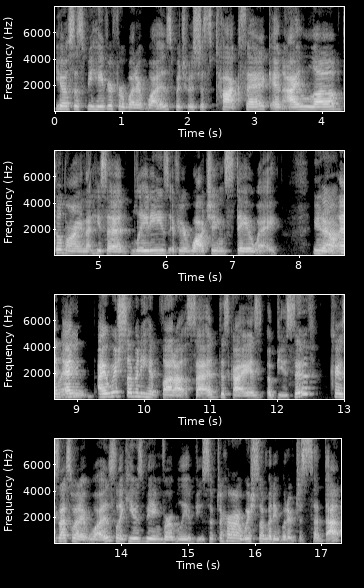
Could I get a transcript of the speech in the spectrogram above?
Yosef's behavior for what it was, which was just toxic. And I loved the line that he said, "Ladies, if you're watching, stay away." You know, Yeah, and right? and I wish somebody had flat out said this guy is abusive because that's what it was. Like he was being verbally abusive to her. I wish somebody would have just said that.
